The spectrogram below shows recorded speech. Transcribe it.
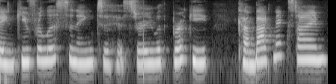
Thank you for listening to History with Brookie. Come back next time.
